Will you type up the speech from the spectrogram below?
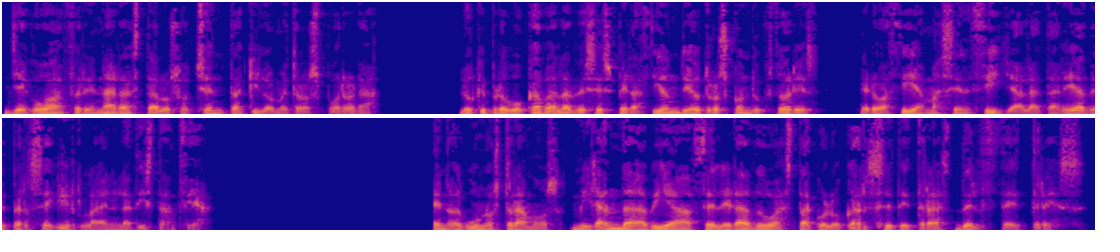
llegó a frenar hasta los ochenta kilómetros por hora, lo que provocaba la desesperación de otros conductores, pero hacía más sencilla la tarea de perseguirla en la distancia. En algunos tramos, Miranda había acelerado hasta colocarse detrás del C3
